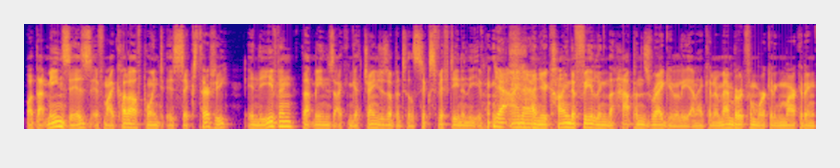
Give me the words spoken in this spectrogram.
what that means is if my cutoff point is 6.30 in the evening, that means I can get changes up until 6.15 in the evening. Yeah, I know. and you're kind of feeling that happens regularly. And I can remember it from working in marketing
